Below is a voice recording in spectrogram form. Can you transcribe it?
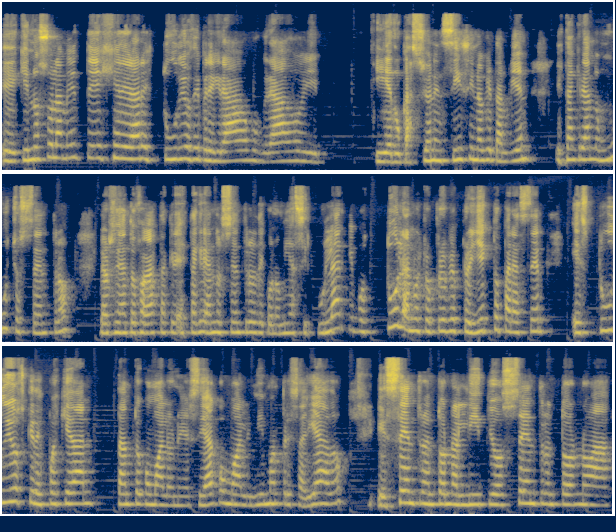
que no solamente es generar estudios de pregrado, posgrado y y educación en sí, sino que también están creando muchos centros. La Universidad de Antofagasta está creando el Centro de Economía Circular, que postula nuestros propios proyectos para hacer estudios que después quedan tanto como a la universidad como al mismo empresariado, eh, centro en torno al litio, centro en torno a,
